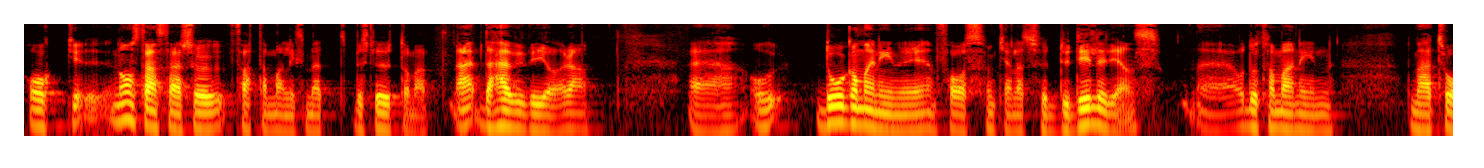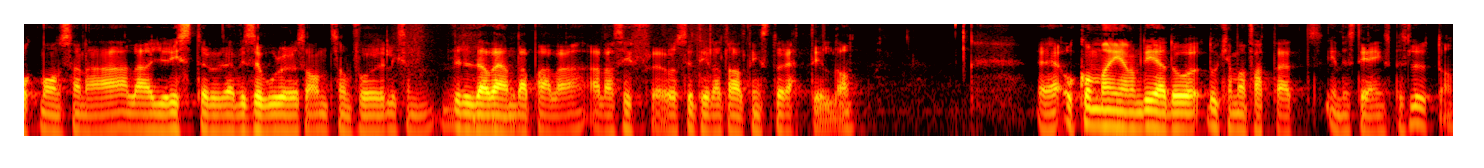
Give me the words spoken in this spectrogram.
och någonstans där så fattar man liksom ett beslut om att nej, det här vill vi göra. Och då går man in i en fas som kallas för due diligence. Och då tar man in de här tråkmånsarna, alla jurister och revisorer och sånt som får liksom vrida och vända på alla, alla siffror och se till att allting står rätt till. Då. Och kommer man igenom det då, då kan man fatta ett investeringsbeslut. Då.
